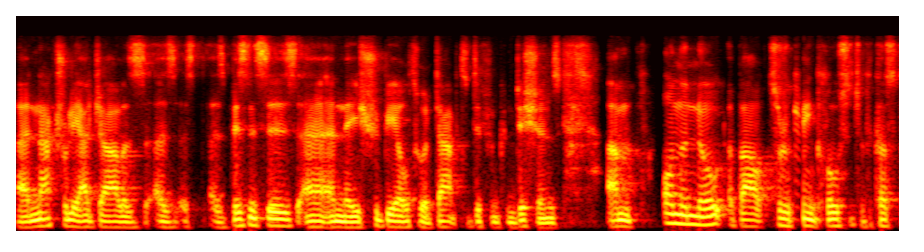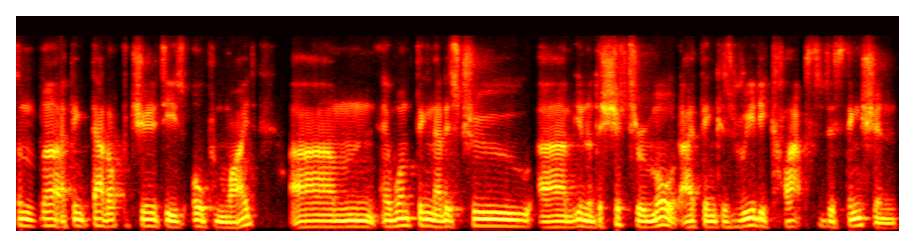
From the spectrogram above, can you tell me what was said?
uh, naturally agile as, as, as, as businesses, uh, and they should be able to adapt to different conditions. Um, on the note about sort of getting closer to the customer, I think that opportunity is open wide. Um, and one thing that is true, um, you know, the shift to remote, I think, has really collapsed the distinction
